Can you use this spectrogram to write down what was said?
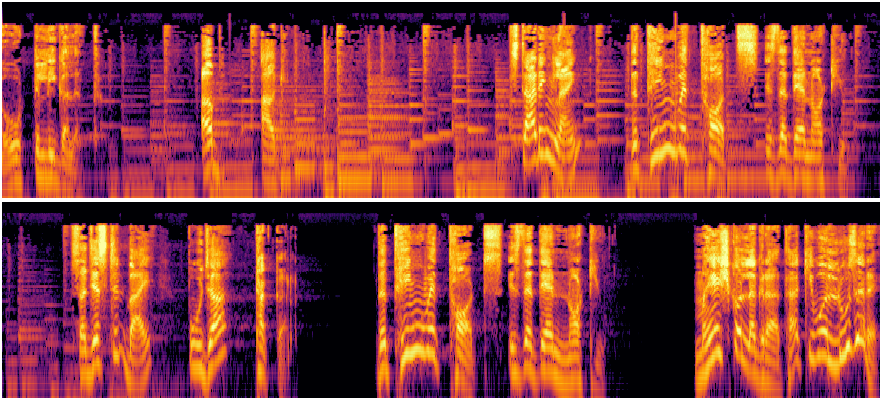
totally गलत अब आगे Starting line The thing with thoughts is that they are not you. Suggested by Pooja Thakkar. The thing with thoughts is that they are not you. महेश को लग रहा था कि वो लूजर है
